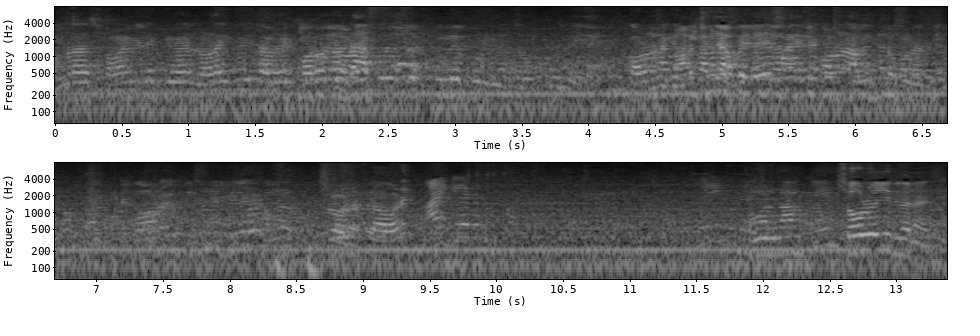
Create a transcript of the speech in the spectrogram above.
আমরা সবাই মিলে কীভাবে লড়াই করি তবে করোনাটা আসলে পরিণত করোনাকে পিছনে ফেলে করোনা আবেদন করেছি করোনাকে পিছনে ফেলে আমরা ফ্লোরে আইডিয়াটা খুব ভালো তোমার নাম কি? সৌরজিৎ ব্যানার্জি।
